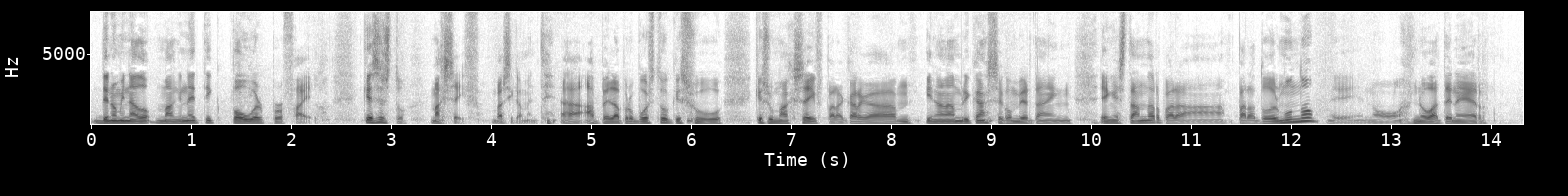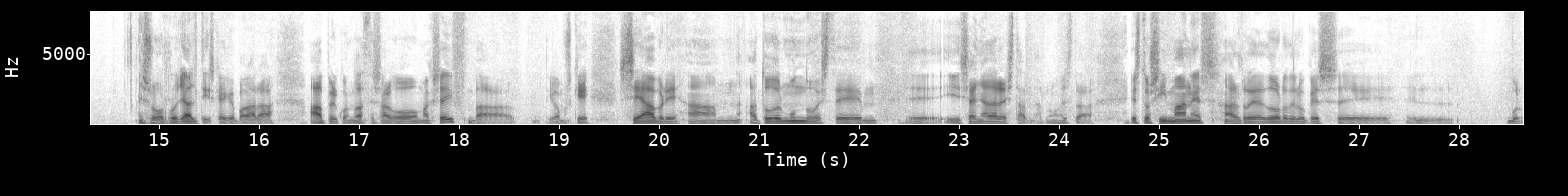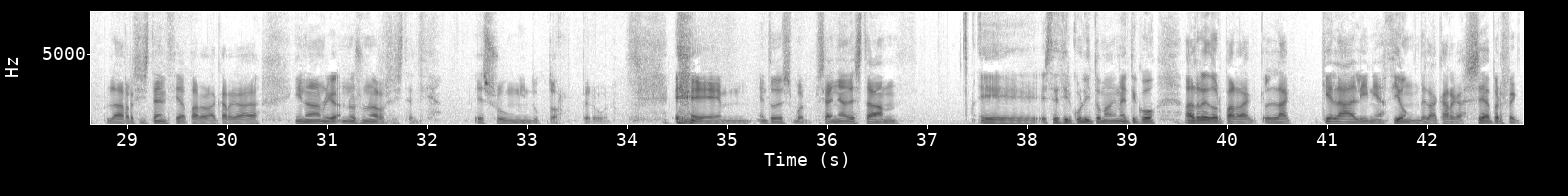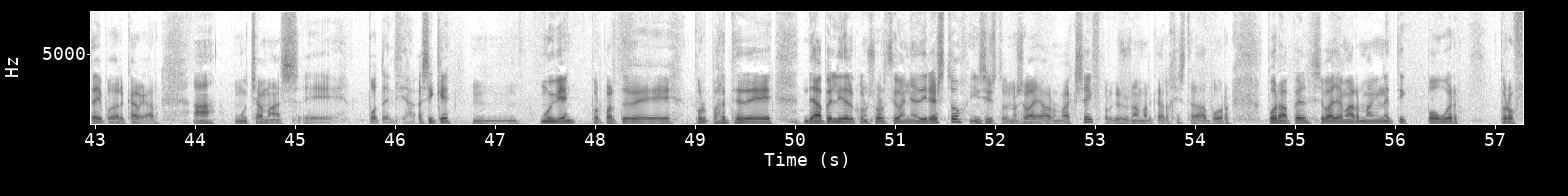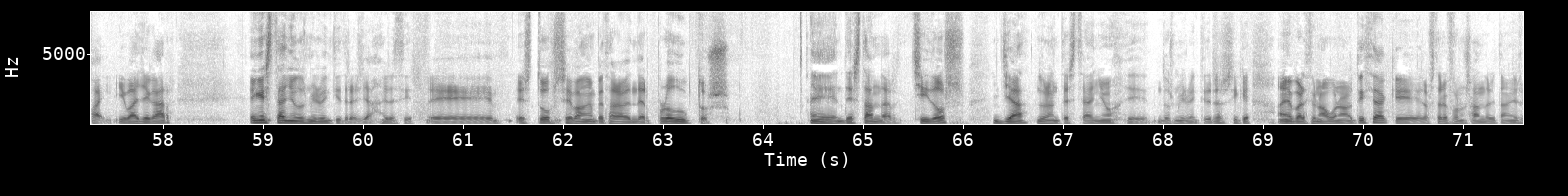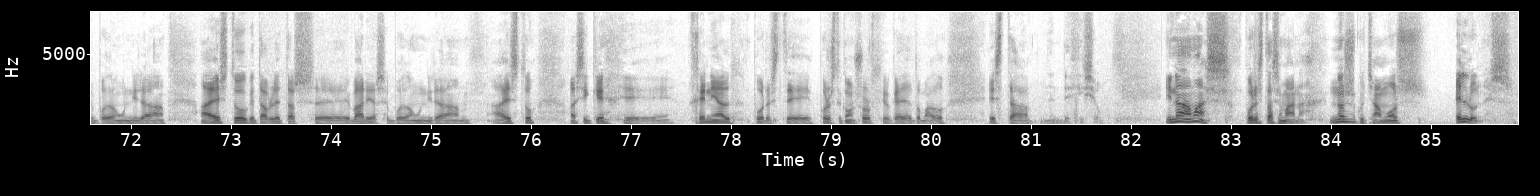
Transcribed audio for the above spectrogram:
denominado Magnetic Power Profile. ¿Qué es esto? MagSafe, básicamente. Apple ha propuesto que su, que su MagSafe para carga inalámbrica se convierta en, en estándar para, para, todo el mundo. Eh, no, no va a tener esos royalties que hay que pagar a, Apple cuando haces algo MagSafe, va, digamos que se abre a, todo el mundo este, eh, y se añade al estándar, estos imanes alrededor de lo que es eh, bueno, la resistencia para la carga inalámbrica, no es una resistencia, es un inductor, pero bueno. Eh, entonces, bueno, se añade eh, este circulito magnético alrededor para la que la alineación de la carga sea perfecta y poder cargar a mucha más eh, potencia. Así que mmm, muy bien por parte, de, por parte de, Apple y del consorcio añadir esto. Insisto, no se va a llamar MagSafe porque es una marca registrada por, por Apple, se va a llamar Magnetic Power Profile y va a llegar en este año 2023 ya. Es decir, eh, esto se van a empezar a vender productos eh, de estándar Qi 2 ya durante este año eh, 2023. Así que a mí me parece una buena noticia que los teléfonos Android también se puedan unir a, a esto, que tabletas eh, varias se puedan unir a, a esto. Así que eh, genial por este, por este consorcio que haya tomado esta decisión. Y nada más por esta semana. Nos escuchamos el lunes.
